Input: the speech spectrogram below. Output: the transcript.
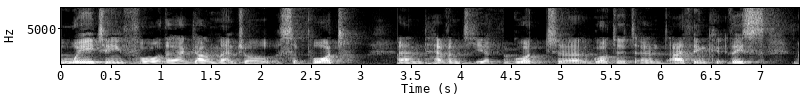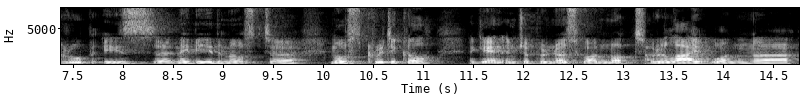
waiting for the governmental support and haven't yet got uh, got it. And I think this group is uh, maybe the most uh, most critical. Again, entrepreneurs who are not rely on. Uh,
